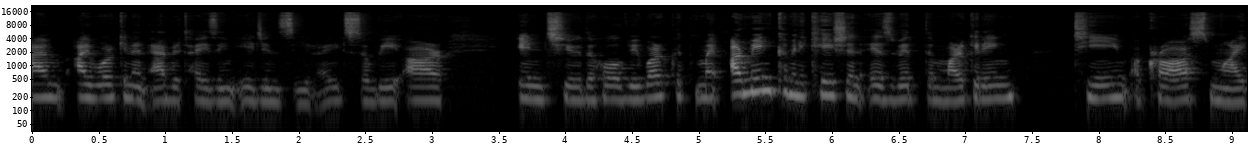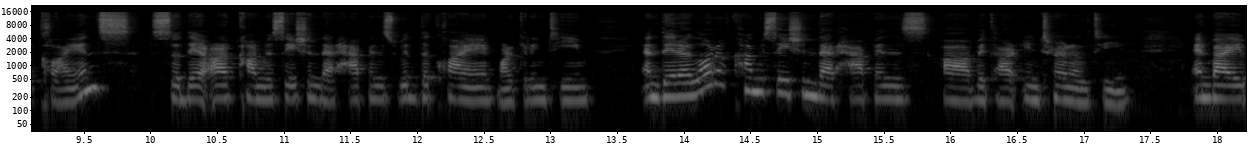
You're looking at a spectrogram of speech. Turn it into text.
I'm I work in an advertising agency, right? So we are into the whole we work with my our main communication is with the marketing team across my clients. So there are conversation that happens with the client marketing team and there are a lot of conversation that happens uh, with our internal team. And by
